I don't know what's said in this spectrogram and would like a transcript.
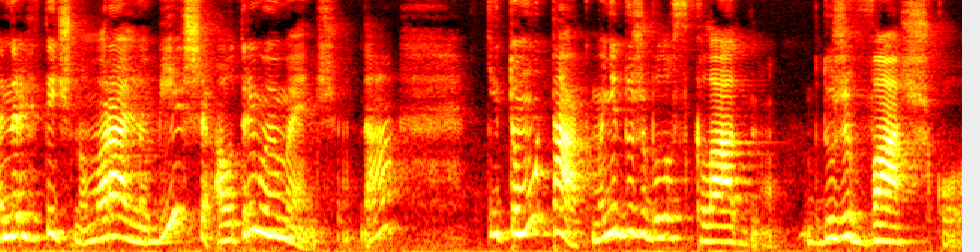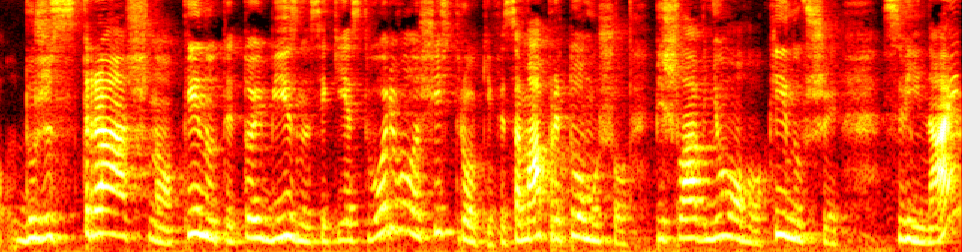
енергетично, морально більше, а отримую менше. Да? І тому так, мені дуже було складно, дуже важко, дуже страшно кинути той бізнес, який я створювала 6 років. І сама при тому, що пішла в нього, кинувши свій найм,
